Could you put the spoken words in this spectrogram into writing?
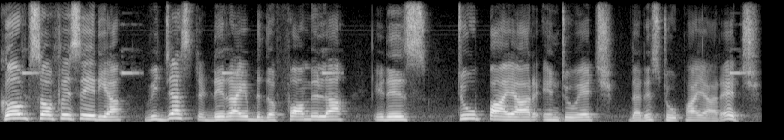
curved surface area we just derived the formula it is 2 pi r into h that is 2 pi r h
